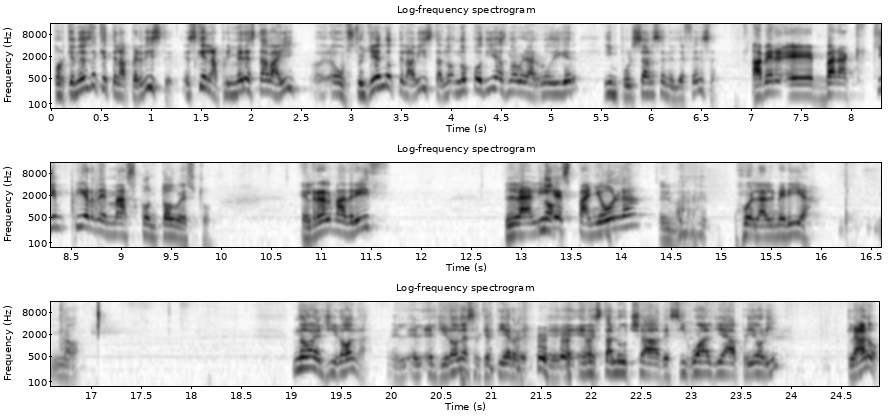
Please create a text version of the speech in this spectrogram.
porque no es de que te la perdiste, es que en la primera estaba ahí, obstruyéndote la vista, no, no podías no ver a Rudiger impulsarse en el defensa. A ver, eh, Barak, ¿quién pierde más con todo esto? ¿El Real Madrid? ¿La Liga No. Española? El VAR. ¿O el Almería? No. No, el Girona. El, el- el Girona es el que pierde eh, en esta lucha desigual ya a priori. Claro,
